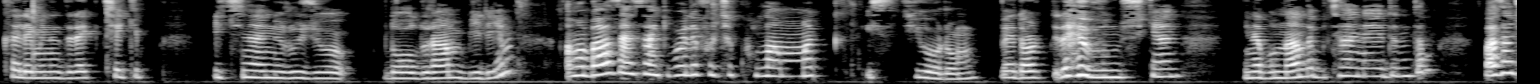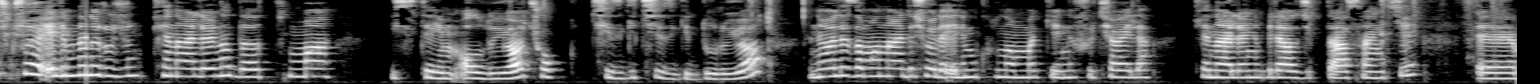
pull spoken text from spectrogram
kalemini direkt çekip içine hani ruju dolduran biriyim. Ama bazen sanki böyle fırça kullanmak istiyorum. Ve 4 liraya bulmuşken yine bundan da bir tane edindim. Bazen çünkü şöyle elimden rujun kenarlarına dağıtma isteğim oluyor. Çok çizgi çizgi duruyor. Hani öyle zamanlarda şöyle elimi kullanmak yerine fırçayla kenarlarını birazcık daha sanki e,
